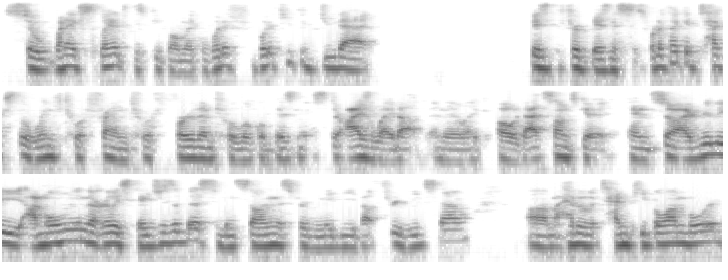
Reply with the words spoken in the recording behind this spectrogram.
So when I explain it to these people, I'm like, what if what if you could do that for businesses? What if I could text the link to a friend to refer them to a local business? Their eyes light up and they're like, oh, that sounds good. And so I really, I'm only in the early stages of this. I've been selling this for maybe about three weeks now. Um, I have about 10 people on board,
